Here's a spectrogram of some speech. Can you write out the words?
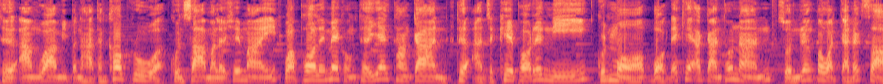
เธออ้างว่ามีปัญหาทางครอบครัว คุณทราบมาแล้วใช่ไหม ว่าพ่อและแม่ของเธอแยกทางกัน เธออาจจะเครียดเพราะเรื่องนี้ คุณหมอบอกได้แค่อาการเท่านั้น ส่วนเรื่องประวัติการรักษา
